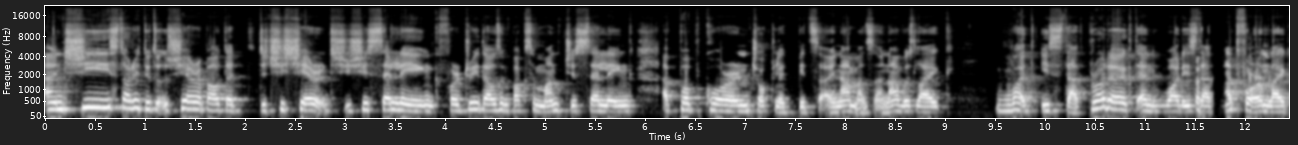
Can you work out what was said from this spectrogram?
and she started to share about that, that she shared she, she's selling for 3000 bucks a month she's selling a popcorn chocolate pizza in amazon. I was like what is that product and what is that platform? Like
